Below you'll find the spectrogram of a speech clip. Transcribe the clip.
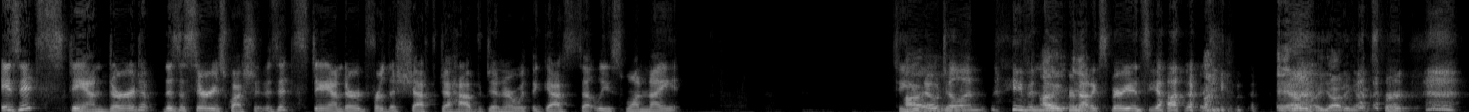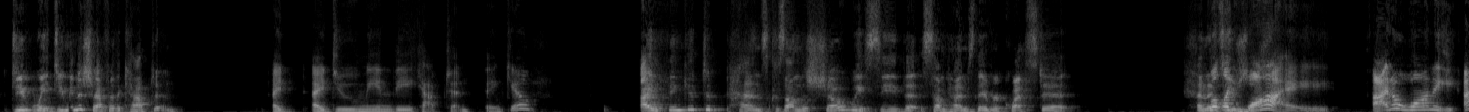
Is it standard? This is a serious question. Is it standard for the chef to have dinner with the guests at least one night? Do you know, Dylan? Even though I you're not experienced yachter. I am a yachting expert do you wait do you mean the chef or the captain I I do mean the captain. Thank you. I think it depends because on the show we see that sometimes they request it, and but like usually- why? I don't want to eat. I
